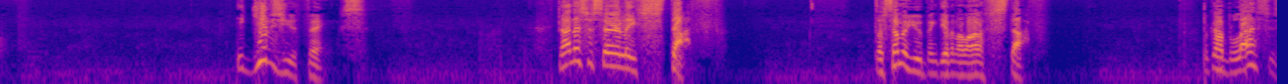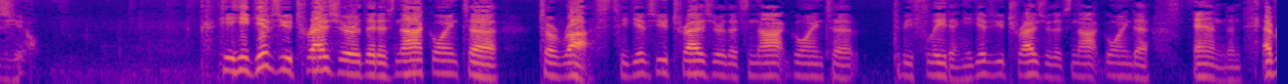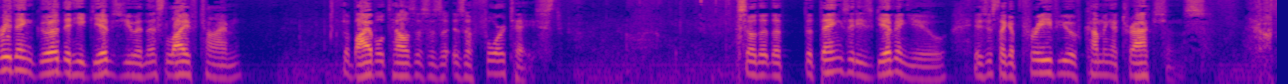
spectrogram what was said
He gives you things. Not necessarily stuff. Though some of you have been given a lot of stuff. But God blesses you. He, he gives you treasure that is not going to to rust. He gives you treasure that's not going to, to be fleeting. He gives you treasure that's not going to end. And everything good that He gives you in this lifetime, the Bible tells us is a, is a foretaste. So that the, the things that He's giving you is just like a preview of coming attractions.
